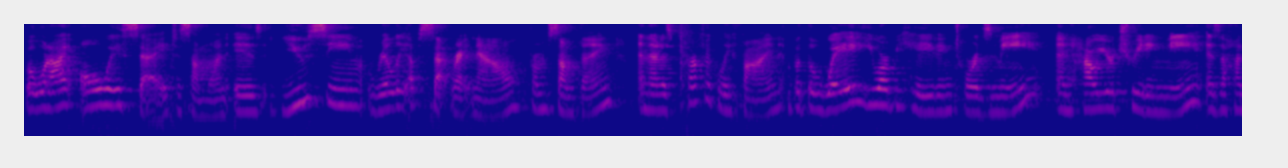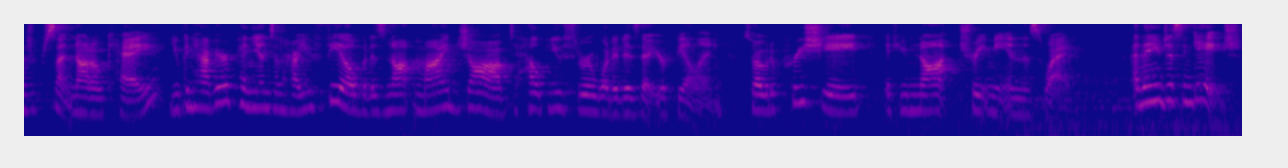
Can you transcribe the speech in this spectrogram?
But what I always say to someone is, You seem really upset right now from something, and that is perfectly fine. But the way you are behaving towards me and how you're treating me is 100% not okay. You can have your opinions on how you feel, but it's not my job to help you through what it is that you're feeling. So I would appreciate if you not treat me in this way. And then you disengage.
